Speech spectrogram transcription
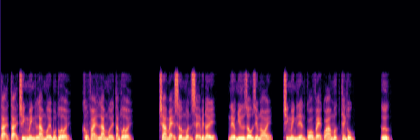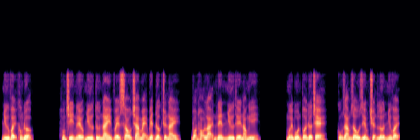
tại tại chính mình là mười bốn tuổi không phải là mười tám tuổi. Cha mẹ sớm muộn sẽ biết đấy, nếu như dấu diếm nói, chính mình liền có vẻ quá mức thành thục. Ừ như vậy không được. Húng chi nếu như từ nay về sau cha mẹ biết được chuyện này, bọn họ lại nên như thế nào nghĩ? Mười bốn tuổi đứa trẻ, cũng dám giấu giếm chuyện lớn như vậy.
